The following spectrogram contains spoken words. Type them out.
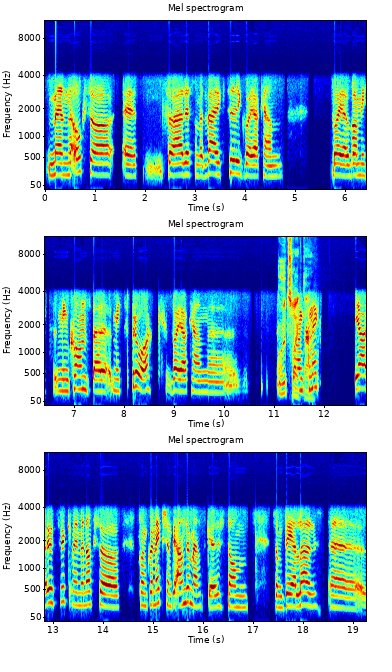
men också eh, så är det som ett verktyg vad jag kan vad, jag, vad mitt, min konst är, mitt språk, vad jag kan eh, en Udtryk dig. ja, uttrycka mig men också få en connection till andra människor som, som delar eh,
